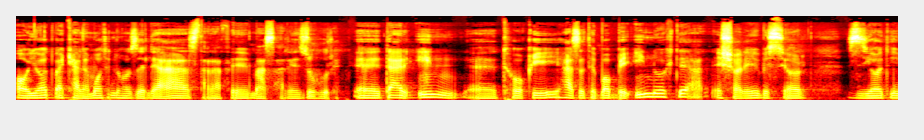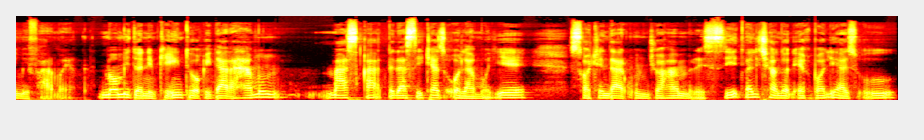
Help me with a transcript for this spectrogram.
آیات و کلمات نازله از طرف مظهر ظهوره در این توقی حضرت باب به این نکته اشاره بسیار زیادی میفرمایند. ما می‌دانیم که این توقی در همون مسقط به دست یکی از علمای ساکن در اونجا هم رسید ولی چندان اقبالی از او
